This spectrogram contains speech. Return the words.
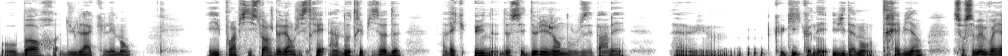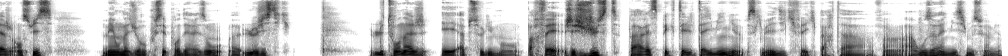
au bord du lac Léman. Et pour la petite histoire, je devais enregistrer un autre épisode avec une de ces deux légendes dont je vous ai parlé, que Guy connaît évidemment très bien, sur ce même voyage en Suisse, mais on a dû repousser pour des raisons euh, logistiques. Le tournage est absolument parfait. J'ai juste pas respecté le timing, parce qu'il m'avait dit qu'il fallait qu'il parte à, enfin, à 11h30, si je me souviens bien.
